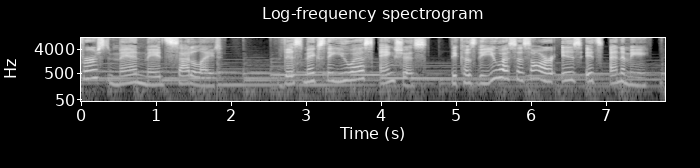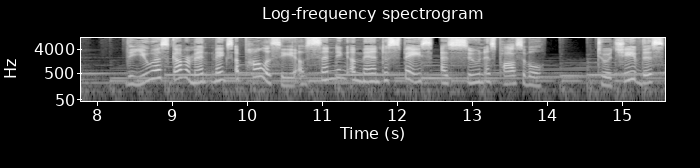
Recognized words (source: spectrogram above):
first man made satellite. This makes the US anxious because the USSR is its enemy. The US government makes a policy of sending a man to space as soon as possible. To achieve this,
